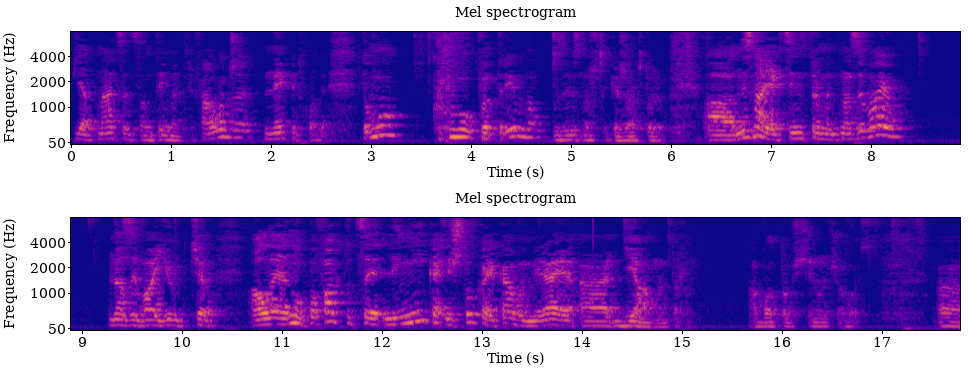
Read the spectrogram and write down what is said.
15 см, а отже, не підходить. Тому кому потрібно, звісно ж таки жартую. А, не знаю, як цей інструмент називаю. Називають, але ну, по факту це лінійка і штука, яка виміряє а, діаметр або товщину чогось. А,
